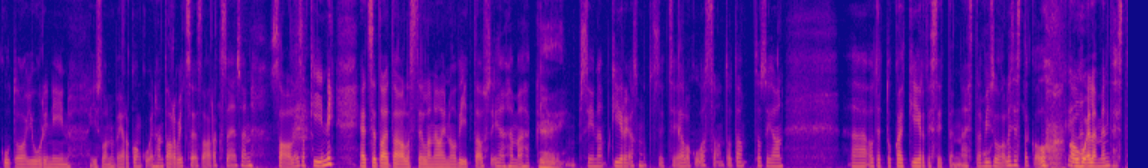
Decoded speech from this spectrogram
kutoo juuri niin ison verkon kuin hän tarvitsee saadakseen sen saalinsa kiinni. Että se taitaa olla sellainen ainoa viittaus siihen hämähäkkiin okay. siinä kirjassa, mutta sitten siinä elokuvassa on tota, tosiaan ää, otettu kaikki irti sitten näistä visuaalisista kau- kauhuelementeistä.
